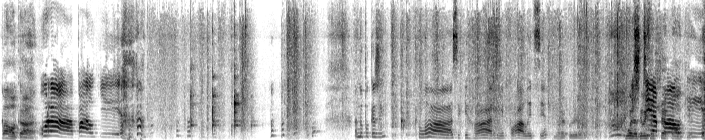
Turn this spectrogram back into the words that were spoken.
Палка. Ура! Палки! А ну покажи. Клас, які гарні палиці. Давай подивимось. І Оля, дивися, ще ще палки.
